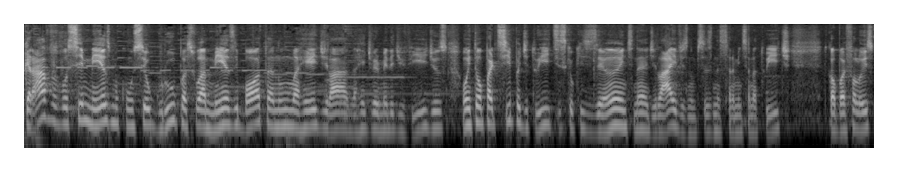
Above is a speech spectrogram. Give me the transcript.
grava você mesmo com o seu grupo, a sua mesa e bota numa rede lá, na rede vermelha de vídeos, ou então participa de tweets, que eu quis dizer antes, né, de lives, não precisa necessariamente ser na Twitch. O Cowboy falou isso.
